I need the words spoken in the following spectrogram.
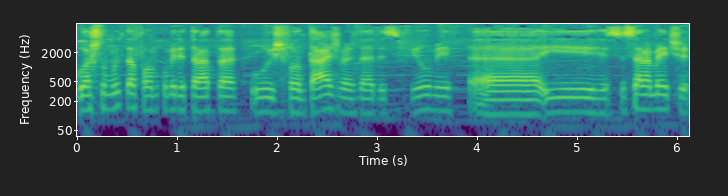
gosto muito da forma como ele trata os fantasmas né, desse filme é, e sinceramente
